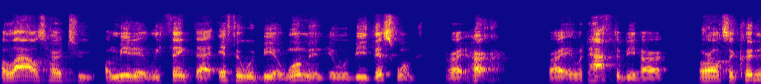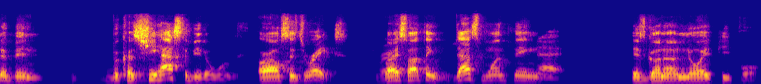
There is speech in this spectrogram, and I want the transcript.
allows her to immediately think that if it would be a woman, it would be this woman, right? Her, right? It would have to be her, or else it couldn't have been because she has to be the woman, or else it's race, right? right? So I think that's one thing that is going to annoy people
